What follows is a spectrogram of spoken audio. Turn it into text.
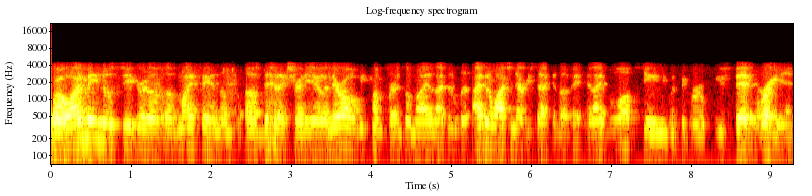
Well, I made no secret of, of my fandom of Dead X Radio, and they're all become friends of mine. And I've been I've been watching every second of it, and I've loved seeing you with the group. You fit right in.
